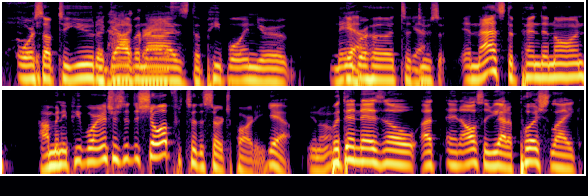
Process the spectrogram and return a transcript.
Or it's up to you to galvanize the people in your neighborhood to Yeah. do so. And that's dependent on how many people are interested to show up for, to the search party. Yeah. You know? But then there's no, uh, and also you got to push like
